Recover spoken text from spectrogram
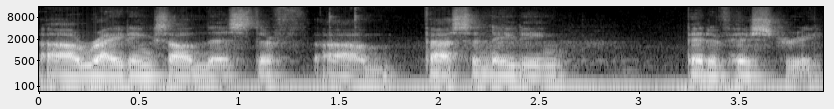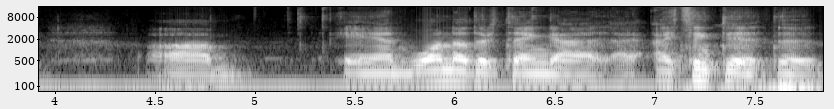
uh, writings on this they're um, fascinating bit of history um, and one other thing uh, I think that the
